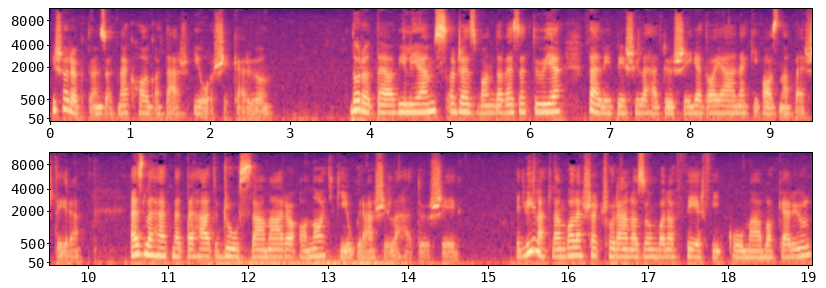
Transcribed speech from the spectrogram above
és a rögtönzött meghallgatás jól sikerül. Dorothea Williams, a jazzbanda vezetője, fellépési lehetőséget ajánl neki aznap estére. Ez lehetne tehát Joe számára a nagy kiugrási lehetőség. Egy véletlen baleset során azonban a férfi kómába kerül,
